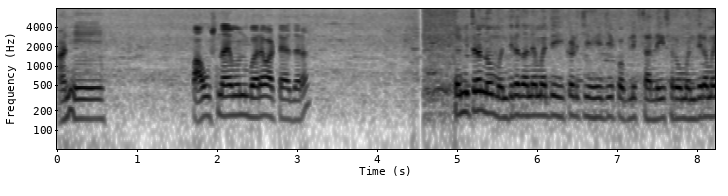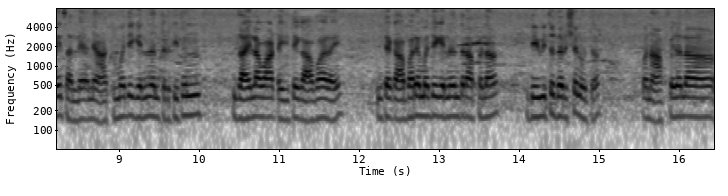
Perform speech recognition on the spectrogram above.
आणि पाऊस नाही म्हणून बरं वाटतं आहे जरा. तर मित्रांनो मंदिरं जाण्यामध्ये इकडचे हे जे पब्लिक चालले सर्व मंदिरामध्ये चालले आणि आतमध्ये गेल्यानंतर तिथून जायला वाट आहे. इथे गाभार आहे. आणि त्या गाभाऱ्यामध्ये गेल्यानंतर आपल्याला देवीचं दर्शन होतं. पण आपल्याला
